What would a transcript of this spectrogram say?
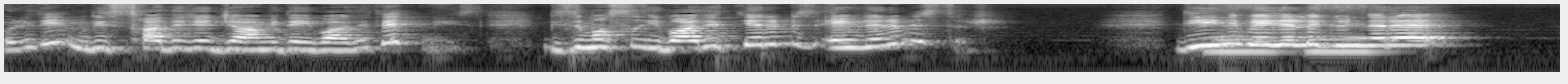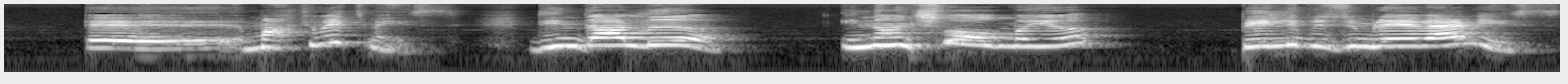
Öyle değil mi? Biz sadece camide ibadet etmeyiz. Bizim asıl ibadet yerimiz evlerimizdir. Dini belirli günlere e, mahkum etmeyiz. Dindarlığı, inançlı olmayı belli bir zümreye vermeyiz.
